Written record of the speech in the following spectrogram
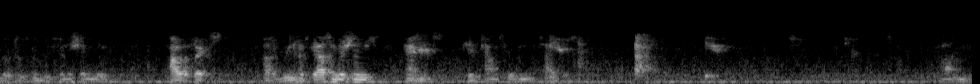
Larissa's going to be finishing with how it affects uh, greenhouse gas emissions and Cape Town's urban targets. Um,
